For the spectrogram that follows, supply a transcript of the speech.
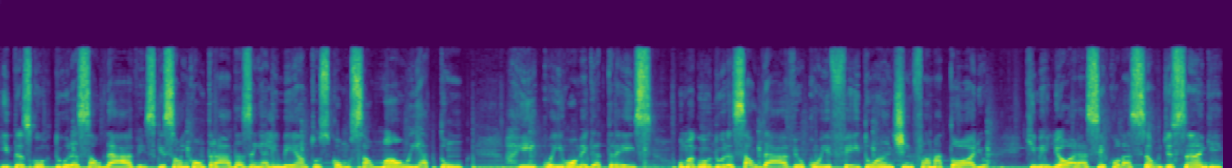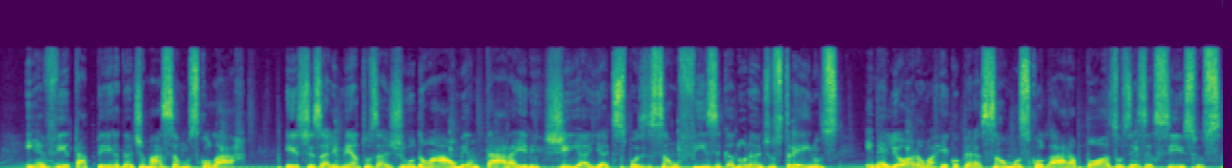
e das gorduras saudáveis que são encontradas em alimentos como salmão e atum, rico em ômega 3 uma gordura saudável com efeito anti-inflamatório, que melhora a circulação de sangue e evita a perda de massa muscular. Estes alimentos ajudam a aumentar a energia e a disposição física durante os treinos e melhoram a recuperação muscular após os exercícios.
